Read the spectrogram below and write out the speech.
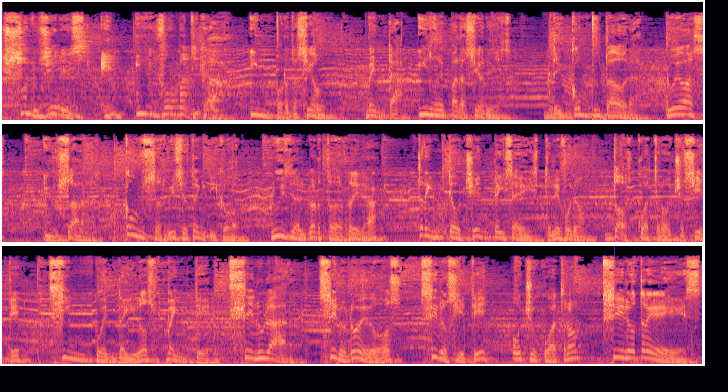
Soluciones en informática, importación, venta y reparaciones de computadora nuevas y usadas con servicio técnico. Luis de Alberto Herrera 3086, teléfono 2487 5220, celular 092 07 8403.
